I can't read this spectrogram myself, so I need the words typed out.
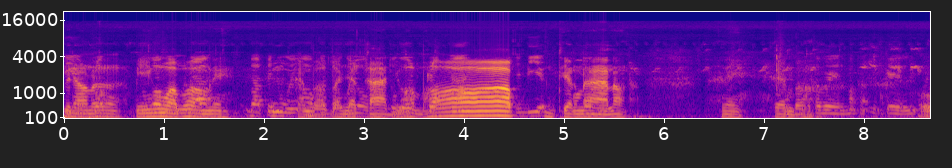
พี่น้องเด้อมีงัวพร้อมนี่ว่าเป็นหน่วยเห็นเอบ่บรรยากาศอยู่พร้อมเที่ยงนาเนาะนี่เห็นบ่ตะเวนมากับเกลโอ้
